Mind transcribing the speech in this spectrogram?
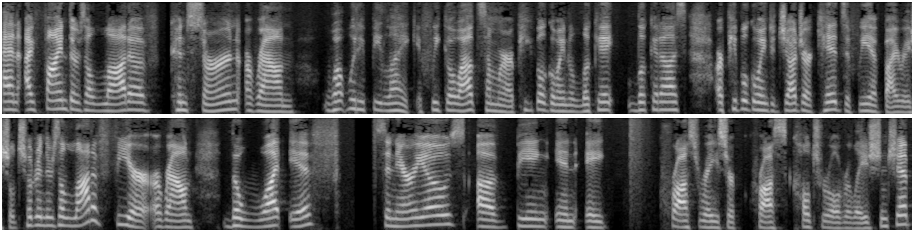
And I find there's a lot of concern around what would it be like if we go out somewhere are people going to look at look at us are people going to judge our kids if we have biracial children there's a lot of fear around the what if scenarios of being in a cross race or cross cultural relationship.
